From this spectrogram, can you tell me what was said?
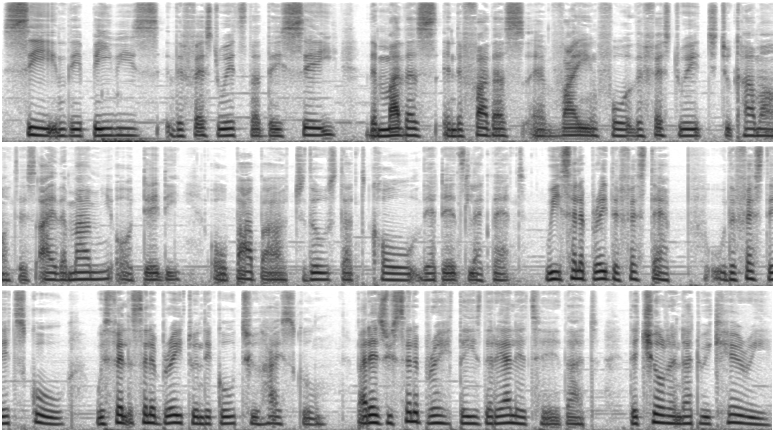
see in the babies, the first words that they say, the mothers and the fathers uh, vying for the first word to come out as either mommy or daddy or papa to those that call their dads like that. We celebrate the first step, the first day at school. We celebrate when they go to high school. But as we celebrate, there is the reality that the children that we carry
